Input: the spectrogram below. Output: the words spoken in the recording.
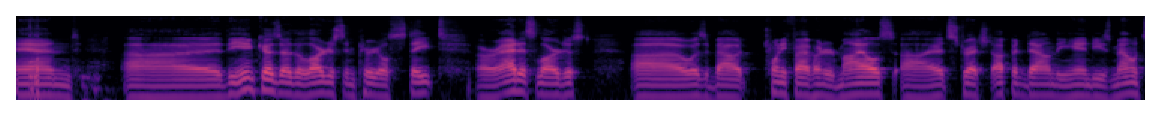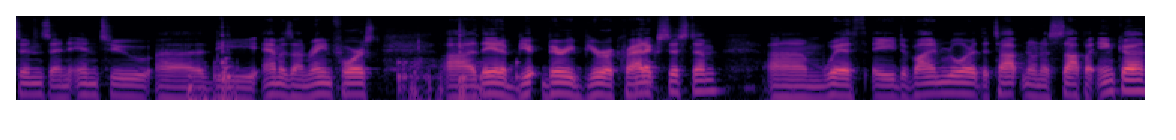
And uh, the Incas are the largest imperial state, or at its largest, uh, was about 2,500 miles. Uh, it stretched up and down the Andes Mountains and into the Amazon rainforest. they had a bu- very bureaucratic system. Um, with a divine ruler at the top known as Sapa Inca,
